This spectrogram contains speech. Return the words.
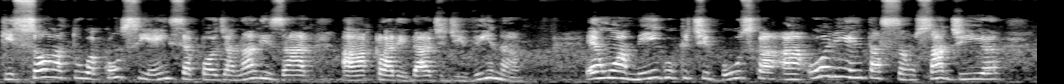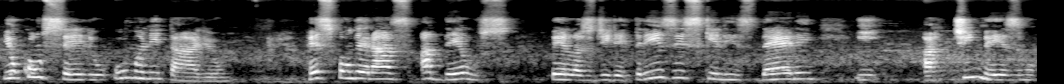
que só a tua consciência pode analisar a claridade divina, é um amigo que te busca a orientação sadia e o conselho humanitário. Responderás a Deus pelas diretrizes que lhes derem e a ti mesmo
